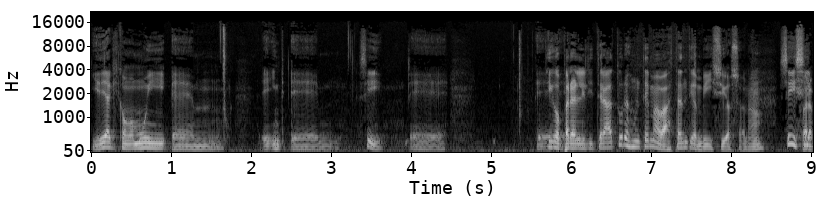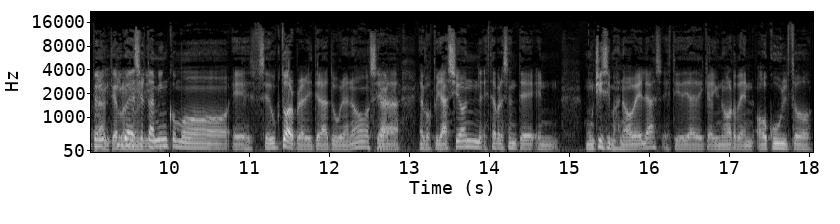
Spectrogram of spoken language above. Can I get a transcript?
idea que es como muy, em, eh, eh, sí, Digo, para la literatura es un tema bastante ambicioso, ¿no? Sí, sí, pero iba a ser también como seductor para la literatura, ¿no? O sea, la conspiración está presente en muchísimas novelas, esta idea de que hay un orden oculto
